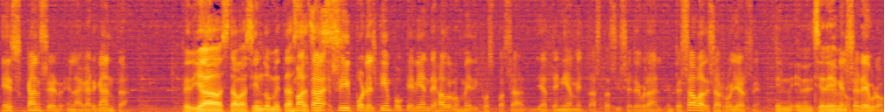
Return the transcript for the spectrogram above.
Es cáncer en la garganta. Pero ya estaba haciendo metástasis. sí, por el tiempo que habían dejado los médicos pasar. Ya tenía metástasis cerebral. Empezaba a desarrollarse. En, el cerebro. En el cerebro.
